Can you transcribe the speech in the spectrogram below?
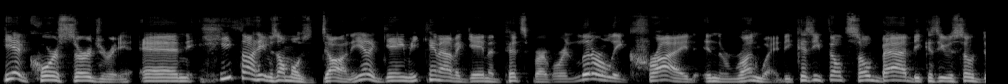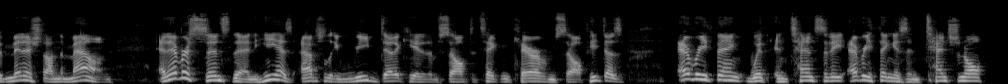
He had core surgery and he thought he was almost done. He had a game, he came out of a game in Pittsburgh where he literally cried in the runway because he felt so bad because he was so diminished on the mound. And ever since then, he has absolutely rededicated himself to taking care of himself. He does everything with intensity, everything is intentional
